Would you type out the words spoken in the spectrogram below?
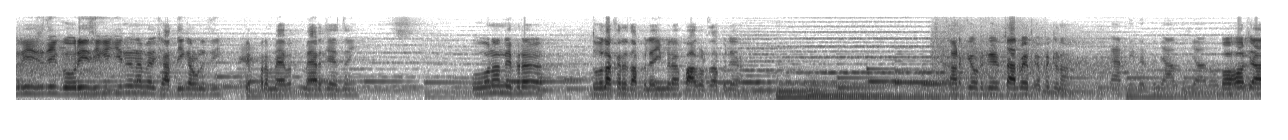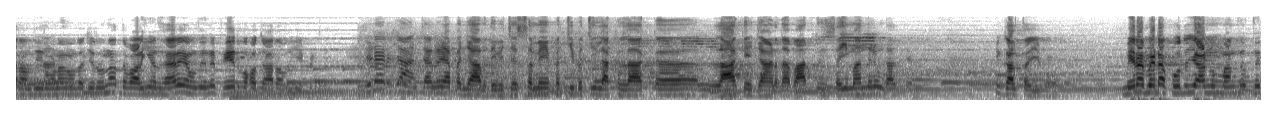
ਗਰੀਸ ਦੀ ਗੋਰੀ ਸੀਗੀ ਜਿਹਨੇ ਨਾਲ ਮੇਰੀ ਸ਼ਾਦੀ ਕਰਾਉਣੀ ਸੀ। ਪੇਪਰ ਮੈਰਿਜ ਇਦਾਂ ਹੀ। ਉਹ ਉਹਨਾਂ ਨੇ ਫਿਰ 2 ਲੱਖ ਰੁਪਏ ਦੱਬ ਲਿਆ ਜੀ, ਮੇਰਾ ਪਾਸਪੋਰਟ ਦੱਬ ਲਿਆ। ਤੜਕੇ ਉੱਠ ਕੇ 4 ਵਜੇ ਫਿਰ ਭੱਜਣਾ। ਘਰ ਦੀ ਫਿਰ ਪੰਜਾਬ ਦੀ ਯਾਦ ਆਉਂਦੀ ਬਹੁਤ ਜ਼ਿਆਦਾ ਆਉਂਦੀ ਰੋਣਾ ਆਉਂਦਾ ਜਦੋਂ ਨਾ ਦੀਵਾਲੀਆਂ ਦੁਸਹਿਰੇ ਆਉਂਦੇ ਨੇ ਫਿਰ ਬਹੁਤ ਜ਼ਿਆਦਾ ਆਉਂਦੀ ਹੈ ਪਿੰਡ ਦੀ ਜਿਹੜਾ ਰੁਝਾਨ ਚੱਲ ਰਿਹਾ ਪੰਜਾਬ ਦੇ ਵਿੱਚ ਇਸ ਸਮੇਂ 25 25 ਲੱਖ ਲੱਖ ਲਾ ਕੇ ਜਾਣ ਦਾ ਬਾਅਦ ਤੁਸੀਂ ਸਹੀ ਮੰਨਦੇ ਹੋ ਗਲਤ ਹੈ ਇਹ ਗਲਤ ਹੈ ਜੀ ਬਹੁਤ। ਮੇਰਾ ਬੇਟਾ ਖੁਦ ਜਾਣ ਨੂੰ ਮੰਨਦਾ ਉੱਥੇ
